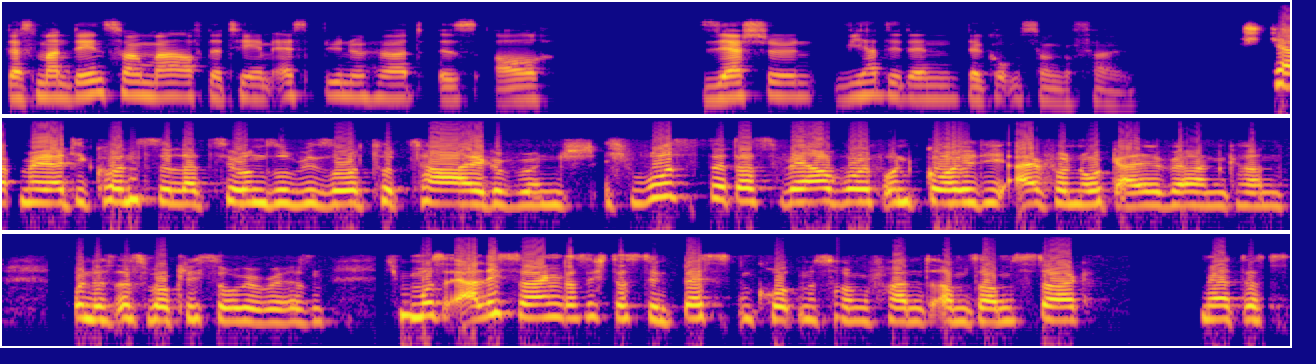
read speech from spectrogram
dass man den Song mal auf der TMS-Bühne hört, ist auch sehr schön. Wie hat dir denn der Gruppensong gefallen? Ich habe mir ja die Konstellation sowieso total gewünscht. Ich wusste, dass Werwolf und Goldie einfach nur geil werden kann. Und es ist wirklich so gewesen. Ich muss ehrlich sagen, dass ich das den besten Gruppensong fand am Samstag. Mir hat das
